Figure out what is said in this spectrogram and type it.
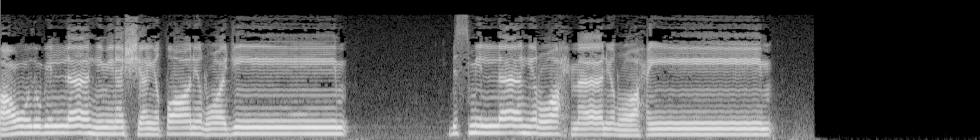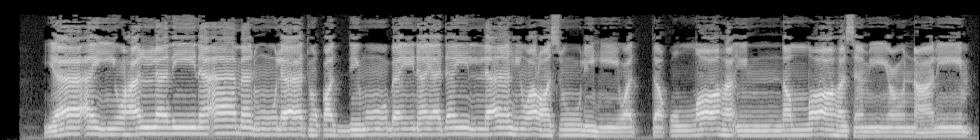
أعوذ بالله من الشيطان الرجيم. بسم الله الرحمن الرحيم. يا أيها الذين آمنوا لا تقدموا بين يدي الله ورسوله واتقوا الله إن الله سميع عليم.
